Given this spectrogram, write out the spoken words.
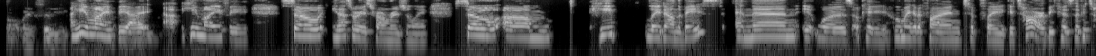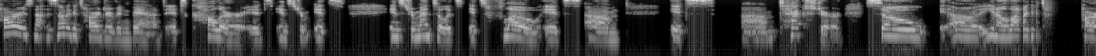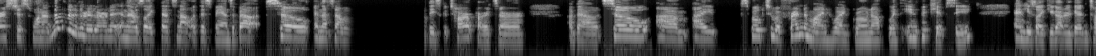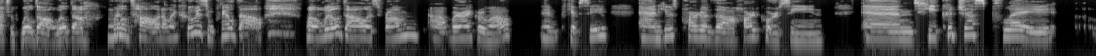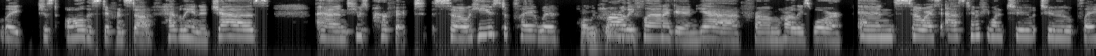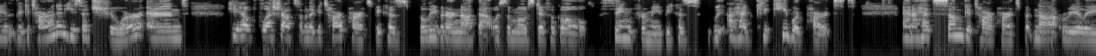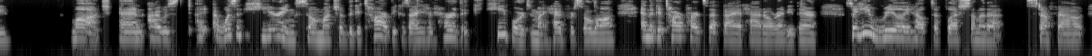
Salt Lake City. He might be. I uh, he might be. So that's where he's from originally. So um, he lay down the bass and then it was okay who am i going to find to play guitar? Because the guitar is not it's not a guitar driven band. It's color it's instrument it's instrumental it's it's flow it's um it's um texture. So uh you know a lot of guitarists just want to and i was like that's not what this band's about. So and that's not what these guitar parts are about. So um i spoke to a friend of mine who I'd grown up with in Poughkeepsie. And he's like, You got to get in touch with Will Dahl, Will Dahl, Will Dahl. And I'm like, Who is Will Dahl? Well, Will Dahl is from uh, where I grew up in Poughkeepsie, and he was part of the hardcore scene. And he could just play like just all this different stuff, heavily into jazz. And he was perfect. So he used to play with Harley Flanagan. Harley Flanagan, yeah, from Harley's War. And so I asked him if he wanted to to play the guitar on it. He said sure, and he helped flesh out some of the guitar parts because, believe it or not, that was the most difficult thing for me because we, I had key- keyboard parts, and I had some guitar parts, but not really much and i was I, I wasn't hearing so much of the guitar because i had heard the keyboards in my head for so long and the guitar parts that i had had already there. So he really helped to flesh some of that stuff out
